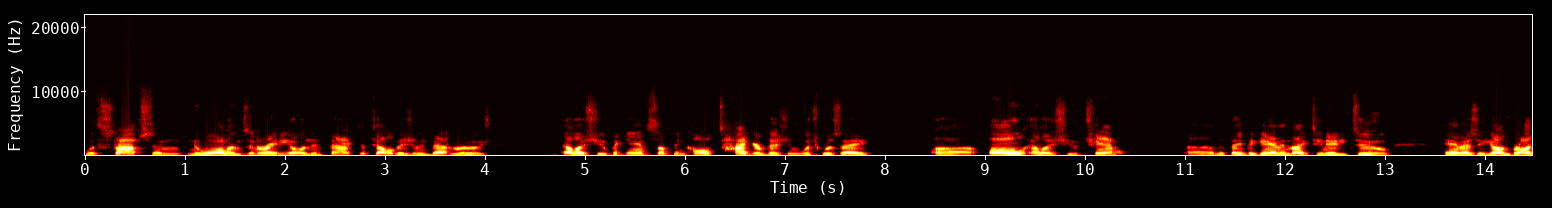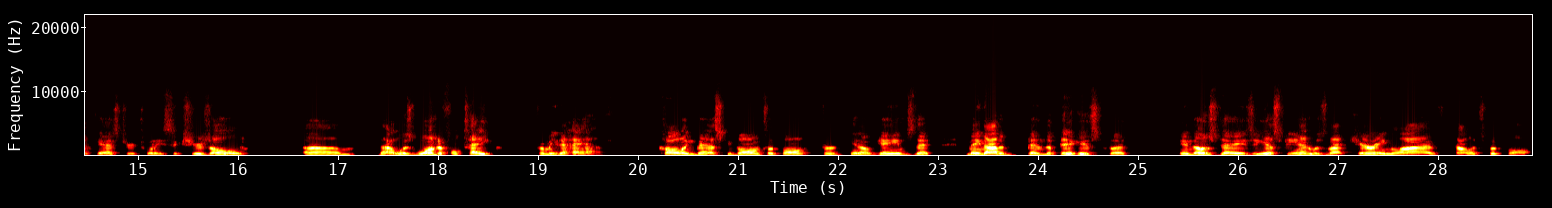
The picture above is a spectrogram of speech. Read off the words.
with stops in New Orleans and radio, and then back to television in Baton Rouge, LSU began something called Tiger Vision, which was a uh, all LSU channel uh, that they began in 1982. And as a young broadcaster, 26 years old, um, that was wonderful tape for me to have, calling basketball and football for you know games that may not have been the biggest, but in those days, ESPN was not carrying live college football.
